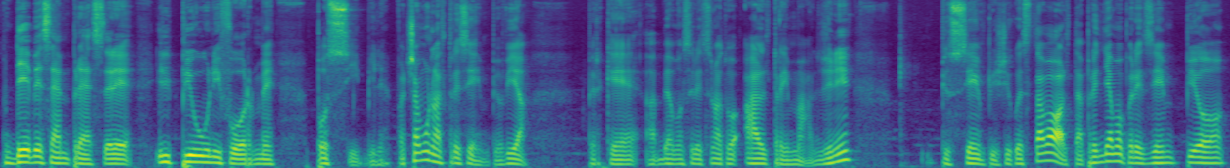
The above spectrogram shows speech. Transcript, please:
deve sempre essere il più uniforme possibile. Facciamo un altro esempio, via, perché abbiamo selezionato altre immagini più semplici questa volta. Prendiamo per esempio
